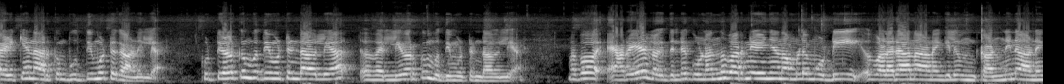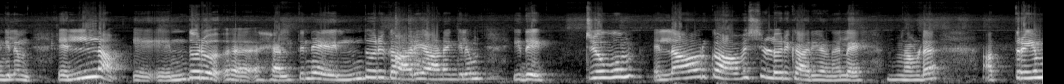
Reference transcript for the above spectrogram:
കഴിക്കാൻ ആർക്കും ബുദ്ധിമുട്ട് കാണില്ല. കുട്ടികൾക്കും ബുദ്ധിമുട്ടുണ്ടാവില്ല വലിയവർക്കും ബുദ്ധിമുട്ടുണ്ടാവില്ല. അപ്പോൾ അറിയാലോ ഇതിന്റെ ഗുണം എന്ന് പറഞ്ഞു കഴിഞ്ഞാൽ നമ്മൾ മുടി വളരാനാണെങ്കിലും കണ്ണിനാണെങ്കിലും എല്ലാം എന്തൊരു ഹെൽത്തിന്റെ എന്തൊരു കാര്യമാണെങ്കിലും ഇത് ഏറ്റവും എല്ലാവർക്കും ആവശ്യമുള്ള ഒരു കാര്യമാണ് അല്ലേ? നമ്മുടെ അത്രയും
